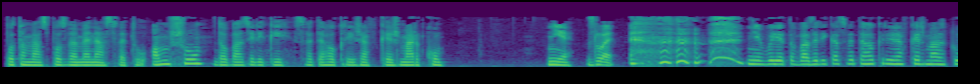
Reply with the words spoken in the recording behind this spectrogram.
Potom vás pozveme na Svetú Omšu do Baziliky Svetého kríža v Kežmarku. Nie, zle. Nebude to Bazilika Svetého kríža v Kežmarku,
